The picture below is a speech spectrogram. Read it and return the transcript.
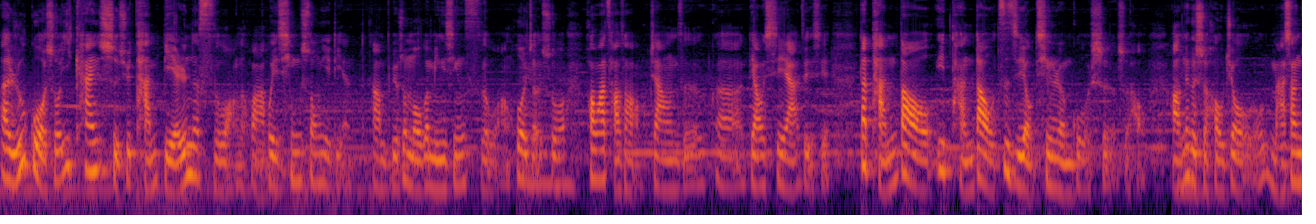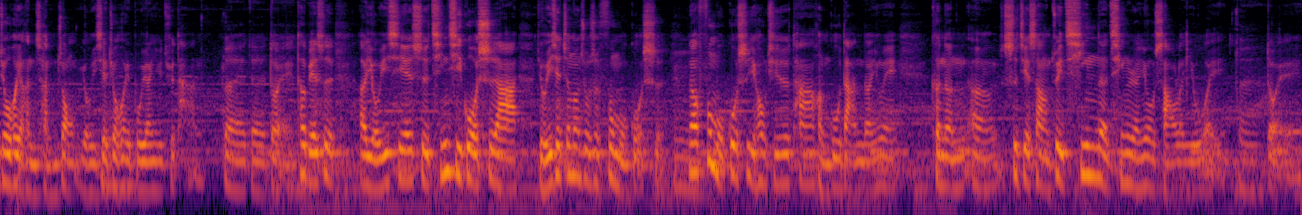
呃，如果说一开始去谈别人的死亡的话，会轻松一点啊，比如说某个明星死亡，或者说花花草草这样子，呃，凋谢啊这些。但谈到一谈到自己有亲人过世的时候，啊，那个时候就马上就会很沉重，有一些就会不愿意去谈。对对对，特别是呃，有一些是亲戚过世啊，有一些真的就是父母过世。那父母过世以后，其实他很孤单的，因为可能呃，世界上最亲的亲人又少了一位。对对。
